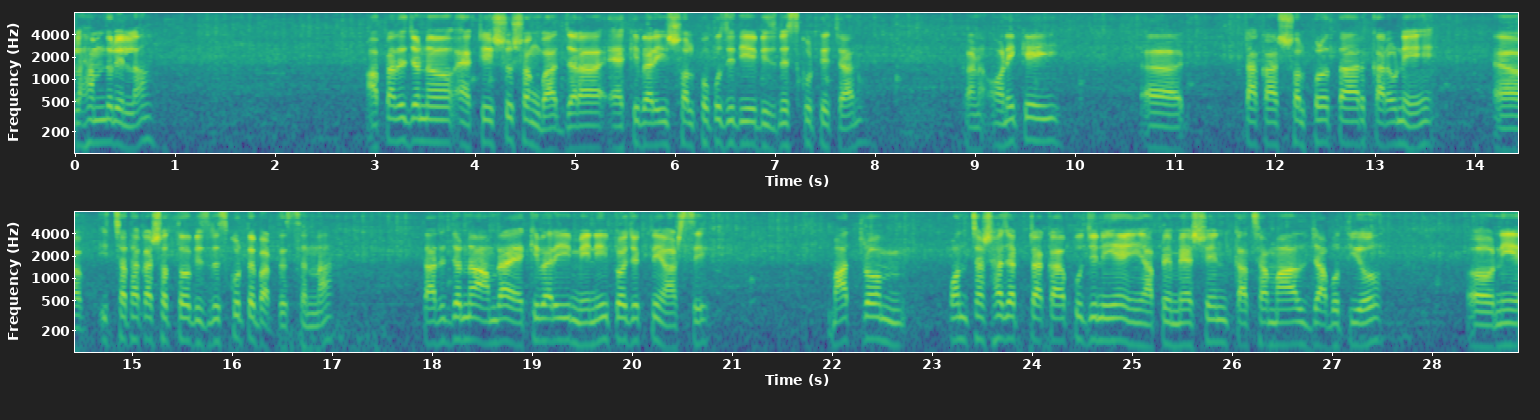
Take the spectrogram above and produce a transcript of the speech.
আলহামদুলিল্লাহ। আপনাদের জন্য একটি সুসংবাদ, যারা একেবারেই স্বল্প পুঁজি দিয়ে বিজনেস করতে চান, কারণ অনেকেই টাকার স্বল্পতার কারণে ইচ্ছা থাকা সত্ত্বেও বিজনেস করতে পারতেছেন না। তাদের জন্য আমরা একেবারেই মিনি প্রজেক্ট নিয়ে আসছি। মাত্র পঞ্চাশ হাজার টাকা পুঁজি নিয়েই আপনি মেশিন কাঁচামাল যাবতীয় নিয়ে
